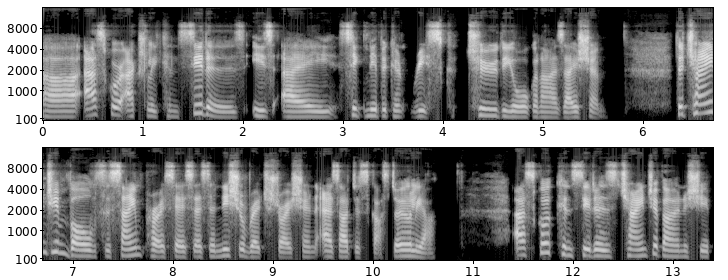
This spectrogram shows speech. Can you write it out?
uh, ASQA actually considers is a significant risk to the organisation. The change involves the same process as initial registration, as I discussed earlier. ASQA considers change of ownership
